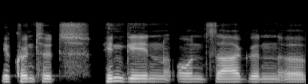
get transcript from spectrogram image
Ihr könntet hingehen und sagen, äh,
